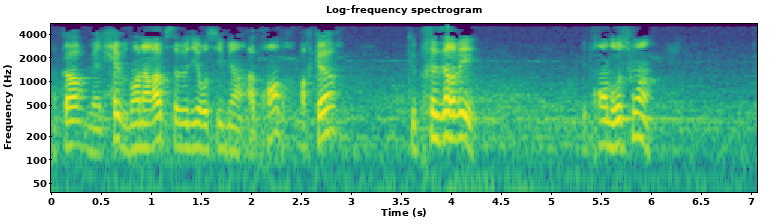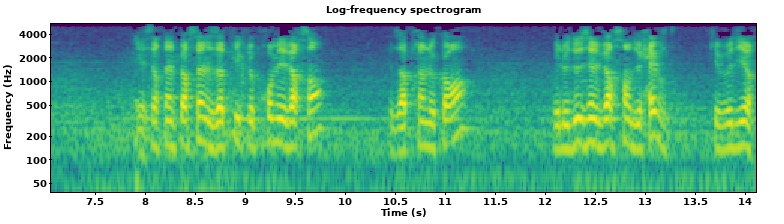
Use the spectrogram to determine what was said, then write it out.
d'accord mais le hifz en arabe ça veut dire aussi bien apprendre par cœur que préserver et prendre soin et certaines personnes elles appliquent le premier versant elles apprennent le Coran mais le deuxième versant du hifd, qui veut dire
